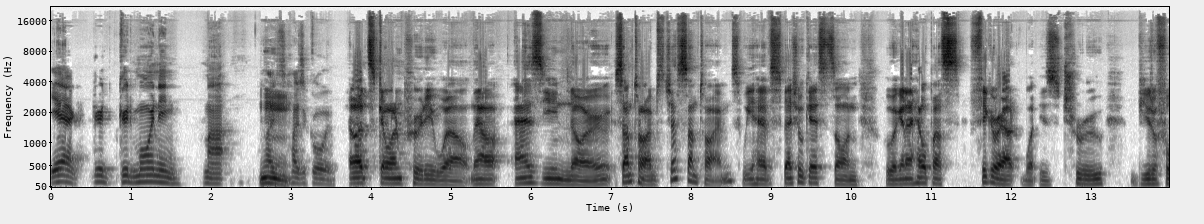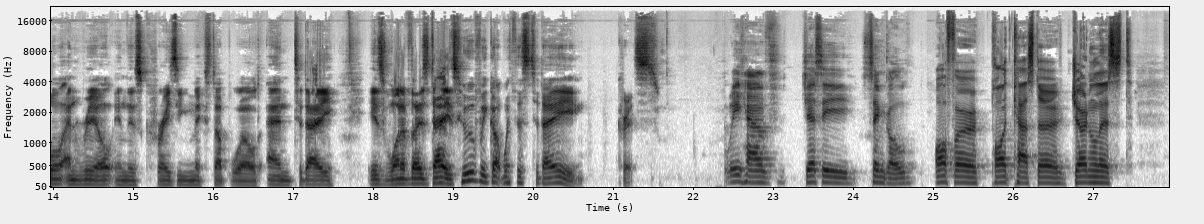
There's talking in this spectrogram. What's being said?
yeah, good good morning, Matt. How's, mm. how's it going? Oh, it's going pretty well. Now, as you know, sometimes, just sometimes, we have special guests on who are going to help us figure out what is true, beautiful, and real in this crazy mixed up world. And today, is one of those days. Who have we got with us today, Chris? We have Jesse Singal, author, podcaster, journalist,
